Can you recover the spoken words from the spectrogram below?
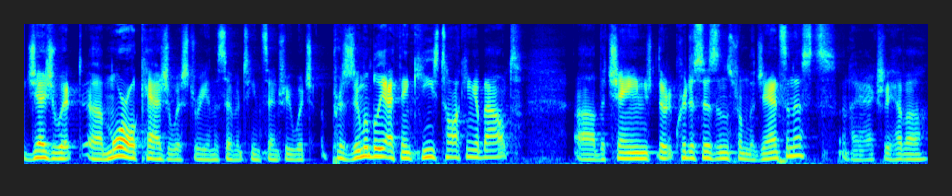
jesuit uh, moral casuistry in the 17th century which presumably i think he's talking about uh, the change, the criticisms from the Jansenists, and I actually have a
